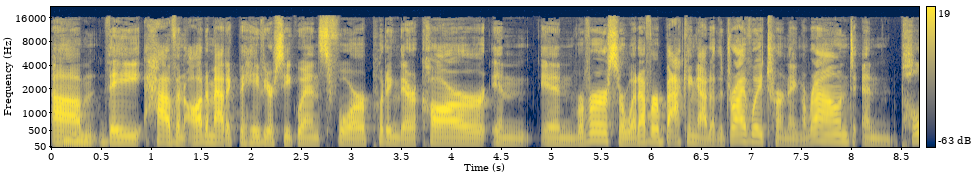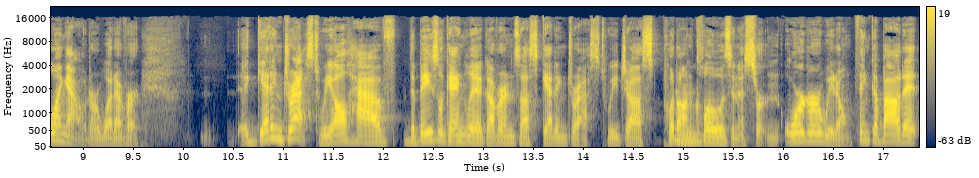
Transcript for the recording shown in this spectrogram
um, they have an automatic behavior sequence for putting their car in in reverse or whatever, backing out of the driveway, turning around, and pulling out or whatever uh, getting dressed. We all have the basal ganglia governs us getting dressed. We just put on clothes in a certain order. We don't think about it.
